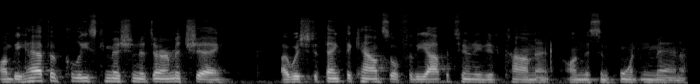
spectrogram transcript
On behalf of Police Commissioner Dermot Shea, I wish to thank the council for the opportunity to comment on this important matter.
